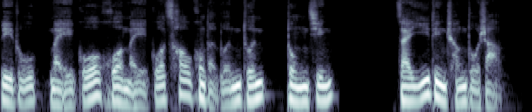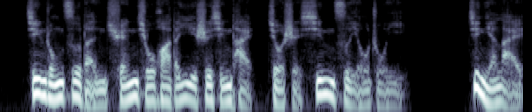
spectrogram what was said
例如美国或美国操控的伦敦、东京。在一定程度上，金融资本全球化的意识形态就是新自由主义。近年来，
